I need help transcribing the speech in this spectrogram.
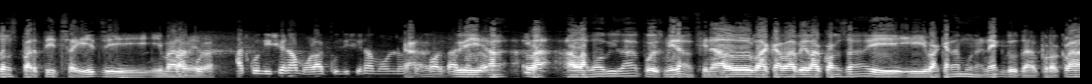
dos partits seguits i, i mare meva. Et condiciona molt, et condiciona molt, no Clar, sé fort. vull dir, a, la, a la bòbila, pues mira, al final va acabar bé la cosa i, i va quedar amb una anècdota, però clar,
